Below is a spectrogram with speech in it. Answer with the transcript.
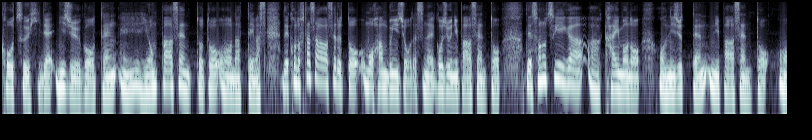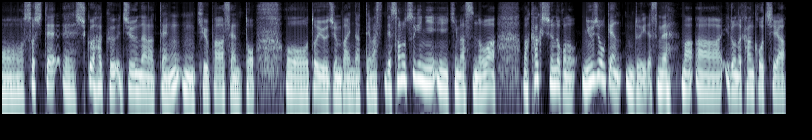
交通費で25.4%となっています。でこの2つ合わせるともう半分以上ですね。52%でその次が買い物。20.2%そして、宿泊17.9%という順番になっています。で、その次に来ますのは、まあ、各種のこの入場券類ですね。まあ、いろんな観光地や、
